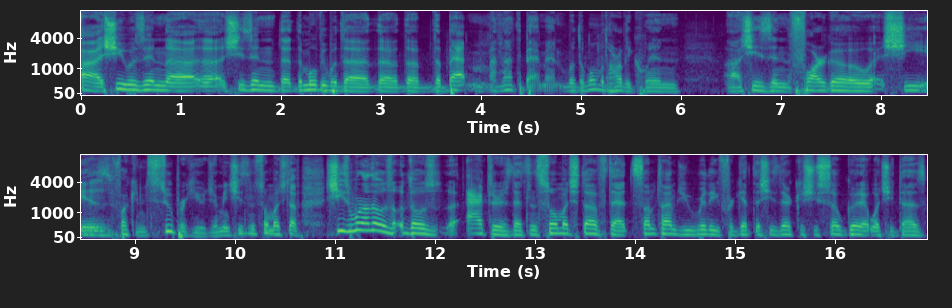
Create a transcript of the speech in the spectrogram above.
uh, she was in uh, uh, she's in the, the movie with the the the the Bat not the Batman but the one with Harley Quinn. Uh, she's in Fargo. She is fucking super huge. I mean, she's in so much stuff. She's one of those those actors that's in so much stuff that sometimes you really forget that she's there because she's so good at what she does.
